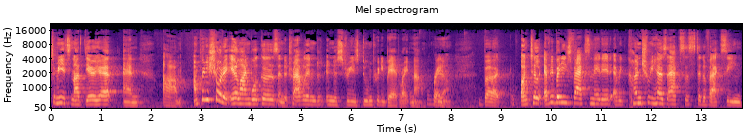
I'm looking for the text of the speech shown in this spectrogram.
to me, it's not there yet. And um, I'm pretty sure the airline workers and the travel in- industry is doing pretty bad right now. you Right. know. But until everybody's vaccinated, every country has access to the vaccine.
